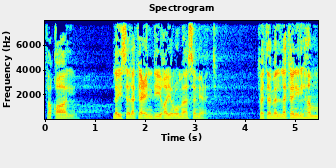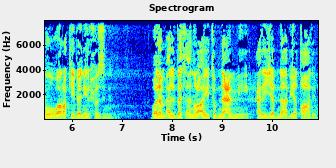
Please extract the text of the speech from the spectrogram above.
فقال ليس لك عندي غير ما سمعت. فتملكني الهم وركبني الحزن ولم ألبث أن رأيت ابن عمي علي بن أبي طالب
